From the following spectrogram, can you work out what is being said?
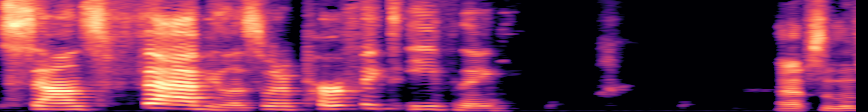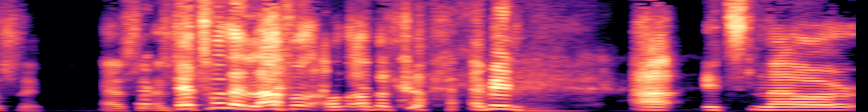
Sounds fabulous. What a perfect evening. Absolutely. Absolutely. And that's what I love on, on, the. I mean, uh, it's now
